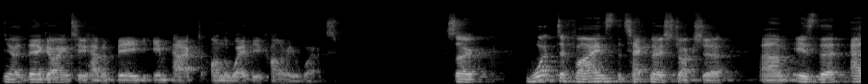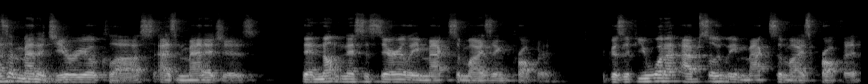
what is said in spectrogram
you know, they're going to have a big impact on the way the economy works. So what defines the technostructure um, is that as a managerial class, as managers, they're not necessarily maximizing profit. Because if you want to absolutely maximize profit,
